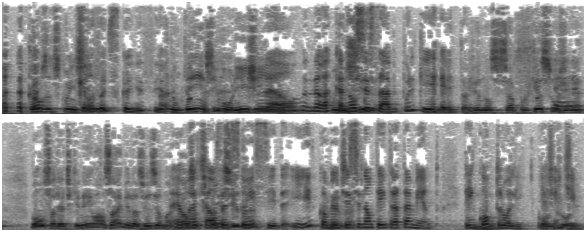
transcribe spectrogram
Causa desconhecida. Causa desconhecida. Ah, não tem assim uma origem. Não, não, não se sabe por quê. Está vendo? Não se sabe por que surge, é. né? Bom, Salete, que nem o Alzheimer, às vezes é uma é causa uma causa desconhecida. desconhecida. Né? E, como é eu disse, não tem tratamento. Tem uhum. controle. controle. E a gente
